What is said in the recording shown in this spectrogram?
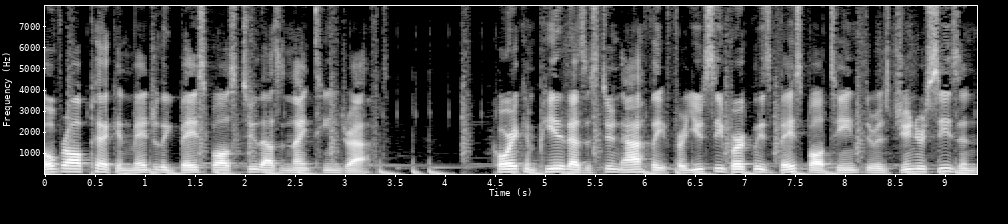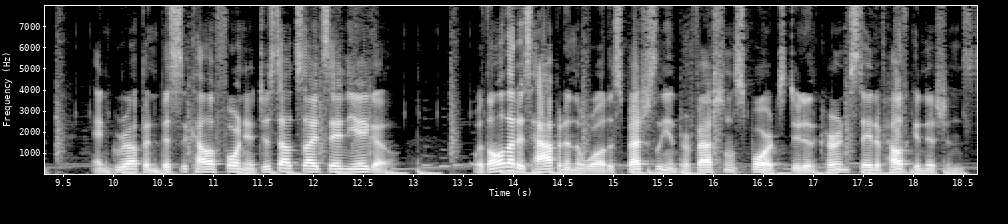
overall pick in Major League Baseball's 2019 draft. Corey competed as a student athlete for UC Berkeley's baseball team through his junior season and grew up in Vista, California, just outside San Diego. With all that has happened in the world, especially in professional sports due to the current state of health conditions,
